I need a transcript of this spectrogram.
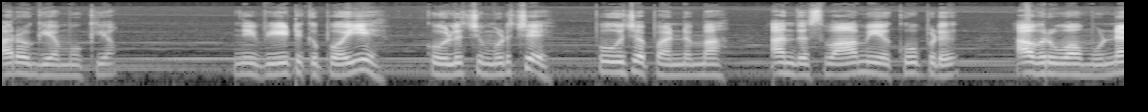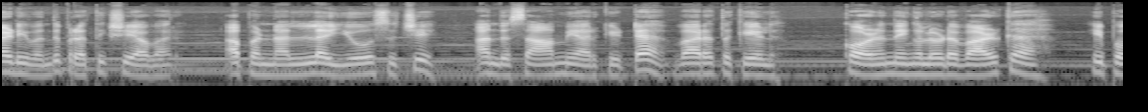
ஆரோக்கியம் முக்கியம். நீ வீட்டுக்கு போய் குளிச்சு முடிச்சு பூஜை பண்ணுமா அந்த சுவாமியை கூப்பிடு அவர் உன் முன்னாடி வந்து பிரத்யக்ஷையாவார் அப்ப நல்லா யோசிச்சு அந்த சாமியார் கிட்ட வரத்தை கேளு. குழந்தைங்களோட வாழ்க்கை இப்போ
